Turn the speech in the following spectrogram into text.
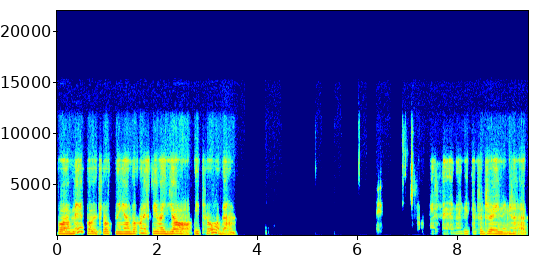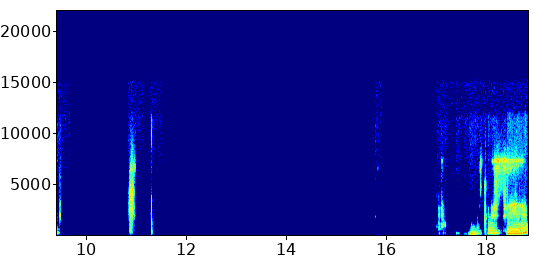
vara med på utlottningen? Då får ni skriva ja i tråden. Det är lite fördröjning här. Nu ska vi se.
